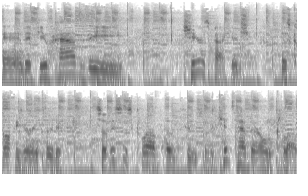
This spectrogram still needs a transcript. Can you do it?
And if you have the Cheers package, those coffees are included. So this is Club O2, so the kids have their own club.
